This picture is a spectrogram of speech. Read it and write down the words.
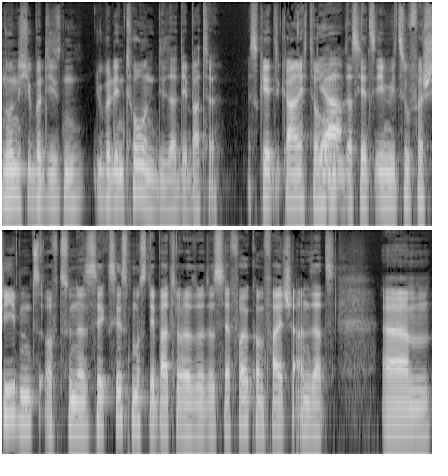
nur nicht über diesen, über den Ton dieser Debatte. Es geht gar nicht darum, ja. das jetzt irgendwie zu verschieben, oft zu einer Sexismusdebatte oder so. Das ist der vollkommen falsche Ansatz. Ähm,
